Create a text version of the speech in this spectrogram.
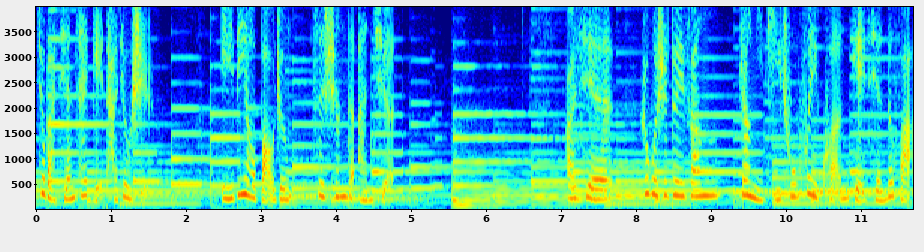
就把钱财给他就是，一定要保证自身的安全。而且，如果是对方让你提出汇款给钱的话，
